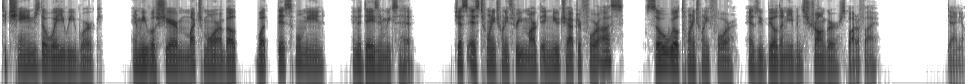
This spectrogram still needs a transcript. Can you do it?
to change the way we work, and we will share much more about what this will mean in the days and weeks ahead. Just as 2023 marked a new chapter for us, so will 2024 as we build an even stronger Spotify. Daniel.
